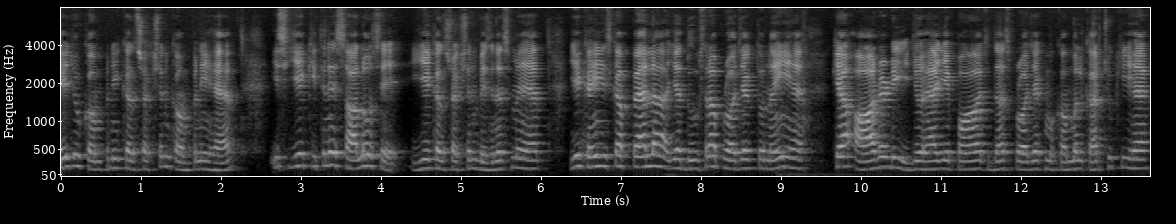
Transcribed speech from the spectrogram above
ये जो कंपनी कंस्ट्रक्शन कंपनी है इस ये कितने सालों से ये कंस्ट्रक्शन बिज़नेस में है ये कहीं इसका पहला या दूसरा प्रोजेक्ट तो नहीं है। क्या ऑलरेडी जो है ये पाँच, दस प्रोजेक्ट मुकम्मल कर चुकी है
